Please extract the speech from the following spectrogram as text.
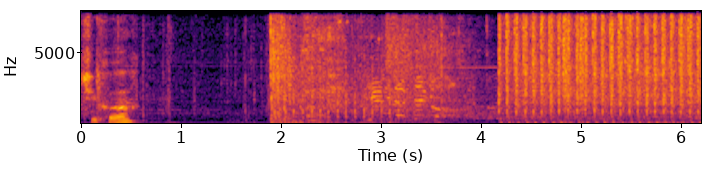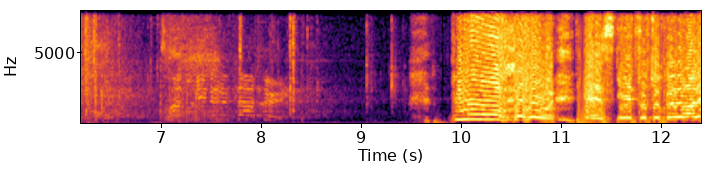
Cicho. Uuu, Jest, nie wiem co to było, ale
